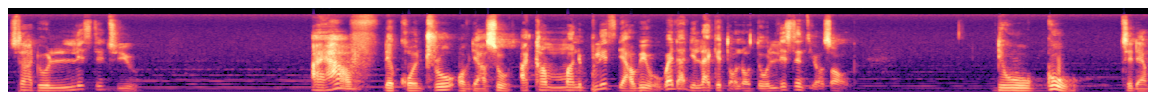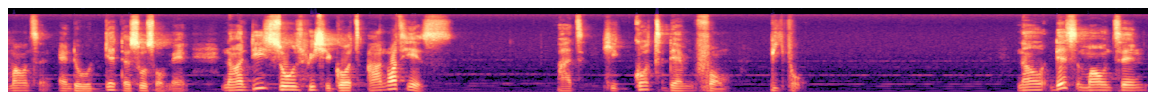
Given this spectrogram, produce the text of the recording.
so that they'll listen to you. I have the control of their souls. I can manipulate their will, whether they like it or not. They will listen to your song. They will go to their mountain and they will get the souls of men. Now, these souls which he got are not his, but he got them from people. Now, this mountain,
